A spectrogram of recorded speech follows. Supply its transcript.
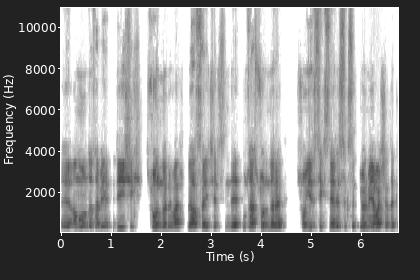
E, ama onun da tabii değişik sorunları var. Galatasaray içerisinde bu tarz sorunları son 7-8 senede sık sık görmeye başladık.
